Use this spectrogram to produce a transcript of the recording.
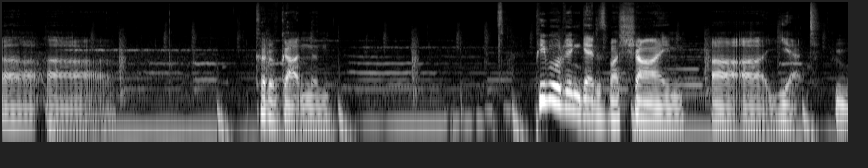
uh, uh, could have gotten, and people who didn't get as much shine uh, yet, who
